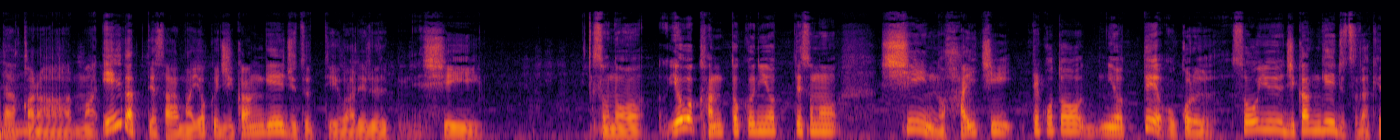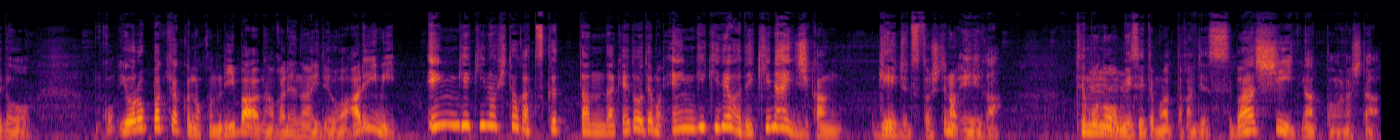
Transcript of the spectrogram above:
だから、まあ、映画ってさ、まあ、よく時間芸術って言われるしその要は監督によってそのシーンの配置ってことによって起こるそういう時間芸術だけどヨーロッパ企画のこの「リバー流れないで」はある意味演劇の人が作ったんだけどでも演劇ではできない時間芸術としての映画。ってものを見せてもらった感じで素晴らしいなと思いました。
